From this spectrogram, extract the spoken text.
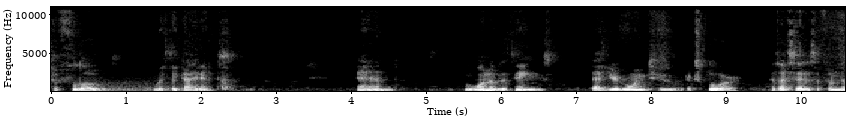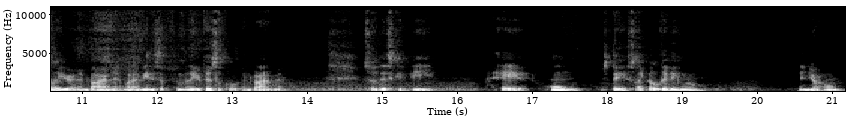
to flow with the guidance. And one of the things that you're going to explore, as I said, is a familiar environment. What I mean is a familiar physical environment. So this could be a home space, like a living room in your home,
